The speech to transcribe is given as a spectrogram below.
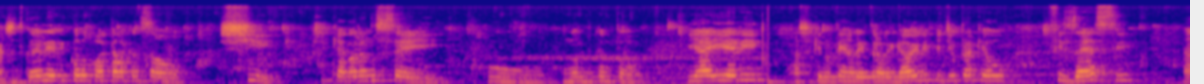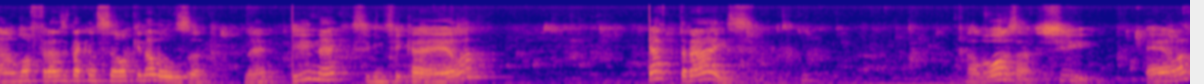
Junto com ele, ele colocou aquela canção Xi, que agora eu não sei o nome do cantor. E aí ele, acho que não tem a letra legal, ele pediu para que eu fizesse ah, uma frase da canção aqui na lousa, né? E, né, que significa ela. E atrás da lousa, Xi, ela,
